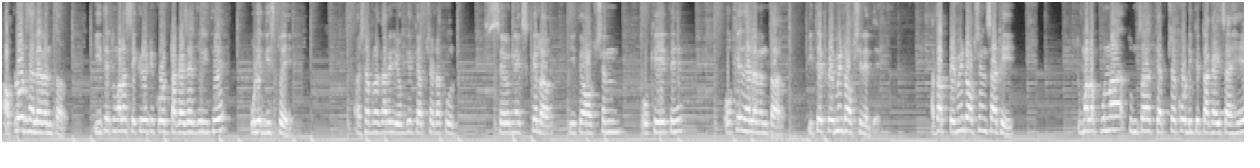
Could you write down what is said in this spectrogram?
अपलोड झाल्यानंतर इथे तुम्हाला सेक्युरिटी कोड टाकायचा आहे जो इथे पुढे दिसतोय. अशा प्रकारे योग्य कॅप्चर टाकून सेव्ह नेक्स्ट केलं की इथे ऑप्शन ओके येते. ओके झाल्यानंतर इथे पेमेंट ऑप्शन येते. आता पेमेंट ऑप्शनसाठी तुम्हाला पुन्हा तुमचा कॅप्चर कोड इथे टाकायचा आहे.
